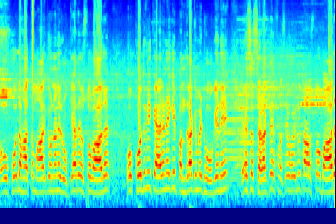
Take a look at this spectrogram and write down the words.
ਉਹ ਖੁਦ ਹੱਥ ਮਾਰ ਕੇ ਉਹਨਾਂ ਨੇ ਰੋਕਿਆ ਤੇ ਉਸ ਤੋਂ ਬਾਅਦ ਉਹ ਖੁਦ ਵੀ ਕਹਿ ਰਹੇ ਨੇ ਕਿ 15 ਕੁ ਮਿੰਟ ਹੋ ਗਏ ਨੇ ਇਸ ਸੜਕ ਤੇ ਫਸੇ ਹੋਏ ਨੂੰ ਤਾਂ ਉਸ ਤੋਂ ਬਾਅਦ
